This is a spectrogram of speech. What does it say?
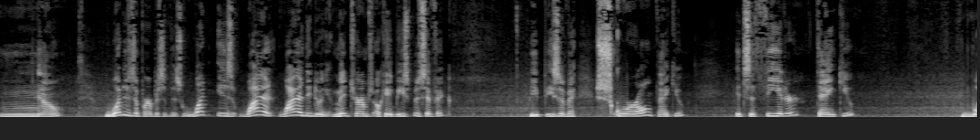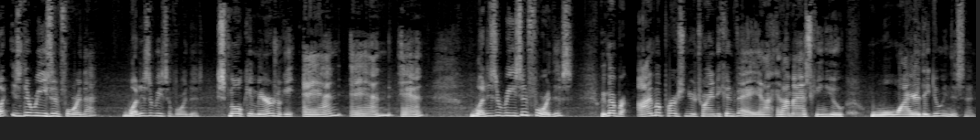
No. What is the purpose of this? What is why are why are they doing it? Midterms? Okay, be specific. Be, be specific. Squirrel, thank you. It's a theater, thank you. What is the reason for that? What is the reason for this? Smoke and mirrors, okay, and, and, and. What is the reason for this? Remember, I'm a person you're trying to convey, and, I, and I'm asking you, well, why are they doing this then?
